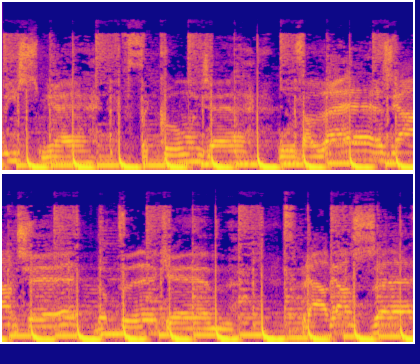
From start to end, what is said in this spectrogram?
zabisz mnie w sekundzie. Uzależniam cię dotykiem. Sprawiasz, że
